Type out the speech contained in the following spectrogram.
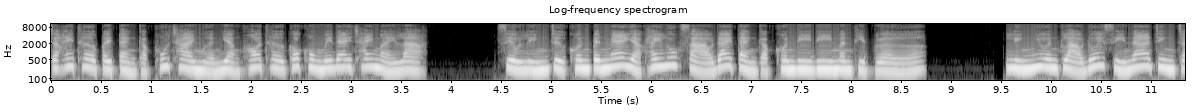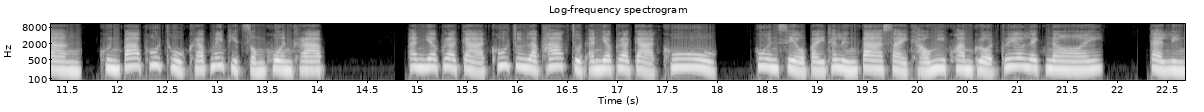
จะให้เธอไปแต่งกับผู้ชายเหมือนอย่างพ่อเธอก็คงไม่ได้ใช่ไหมล่ะเสี่ยวหลิงจือคนเป็นแม่อยากให้ลูกสาวได้แต่งกับคนดีๆ มันผิดเหรอ หลิงยวนกล่าวด้วยสีหน้าจริงจัง คุณป้าพูดถูกครับไม่ผิดสมควรครับ อัญญประกาศคู่จุลภาคจุดอัญญประกาศคู่ กวนเสี่ยวไปถลึงตาใส่เขามีความโกรธเกรี้ยวเล็กน้อย แต่หลิง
